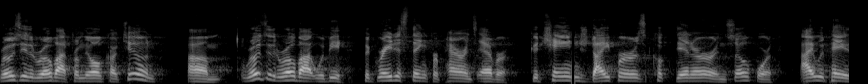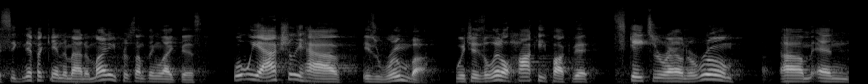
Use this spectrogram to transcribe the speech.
Rosie the robot from the old cartoon. Um, Rosie the robot would be the greatest thing for parents ever. Could change diapers, cook dinner, and so forth. I would pay a significant amount of money for something like this. What we actually have is Roomba, which is a little hockey puck that skates around a room um, and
